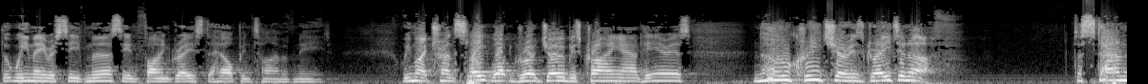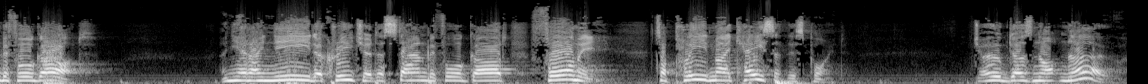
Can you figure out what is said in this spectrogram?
that we may receive mercy and find grace to help in time of need. We might translate what Job is crying out here is no creature is great enough to stand before God. And yet I need a creature to stand before God for me, to plead my case at this point. Job does not know.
